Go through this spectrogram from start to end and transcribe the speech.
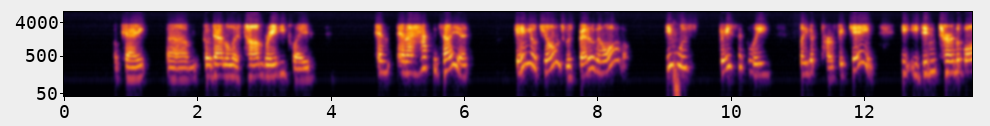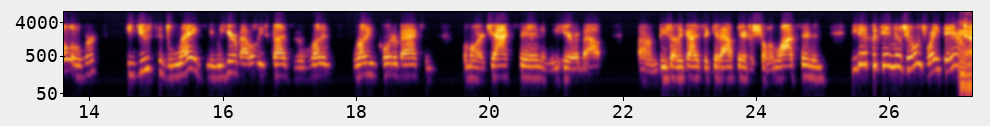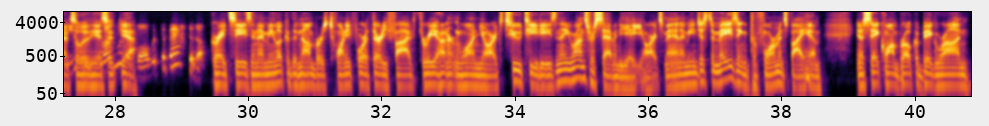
Okay, um, go down the list. Tom Brady played, and and I have to tell you, Daniel Jones was better than all of them. He was basically played a perfect game. He, he didn't turn the ball over. He used his legs. I mean, we hear about all these guys that are running running quarterbacks and Lamar Jackson, and we hear about um, these other guys that get out there, Deshaun Watson, and you got to put Daniel Jones right there. Yeah, absolutely. Yes, it, yeah. The ball with the best of them. Great season. I mean, look at the numbers 24 35, 301 yards, two TDs, and then he runs for 78 yards, man. I mean, just amazing performance by him. You know, Saquon broke a big run.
